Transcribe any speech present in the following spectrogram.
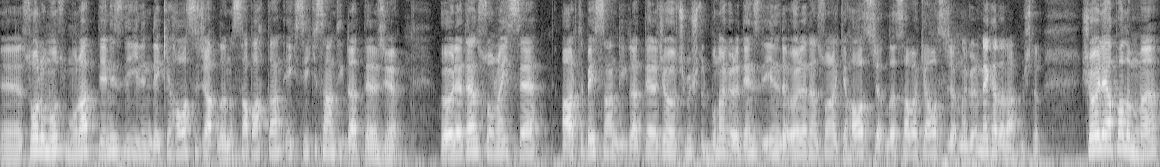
Ee, sorumuz Murat Denizli ilindeki hava sıcaklığını sabahtan eksi 2 santigrat derece, öğleden sonra ise artı 5 santigrat derece ölçmüştür. Buna göre Denizli ilinde öğleden sonraki hava sıcaklığı sabahki hava sıcaklığına göre ne kadar artmıştır? Şöyle yapalım mı?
